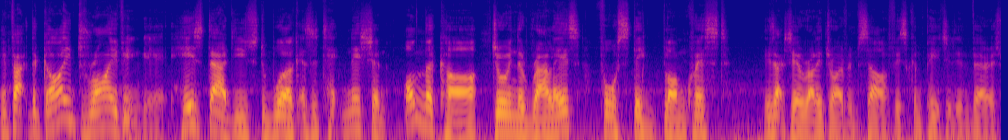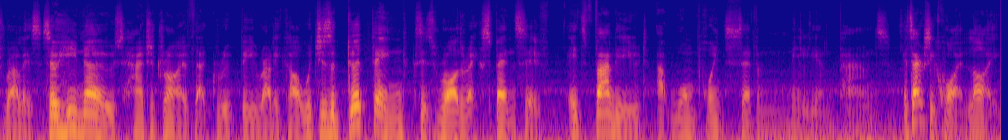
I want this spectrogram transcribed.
In fact, the guy driving it, his dad used to work as a technician on the car during the rallies for Stig Blomqvist. He's actually a rally driver himself. He's competed in various rallies. So he knows how to drive that Group B rally car, which is a good thing because it's rather expensive. It's valued at 1.7 million pounds. It's actually quite light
